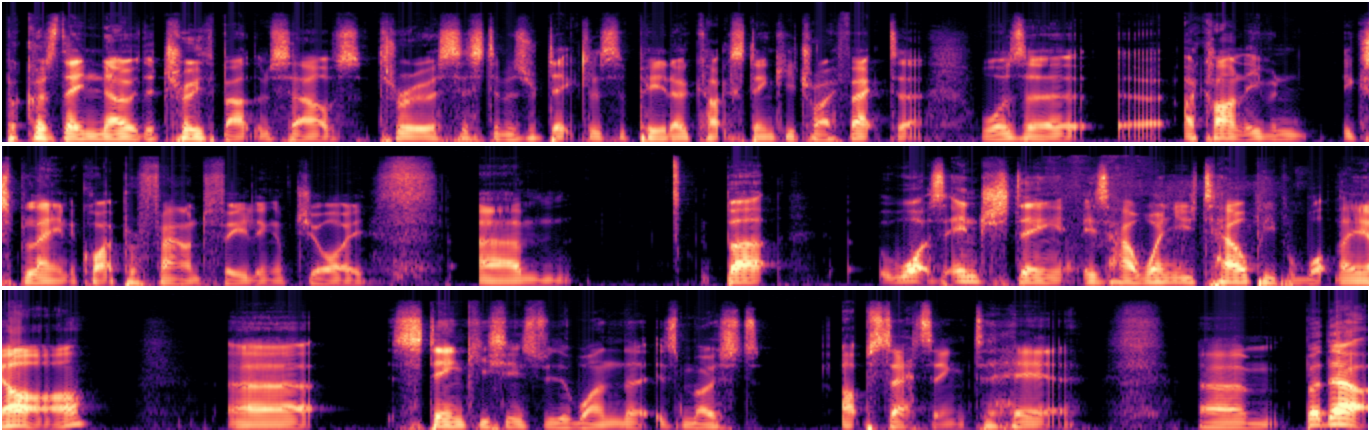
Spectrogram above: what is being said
because they know the truth about themselves through a system as ridiculous as pedo, cuck, stinky trifecta was a uh, I can't even explain quite a profound feeling of joy. Um, but what's interesting is how when you tell people what they are, uh, stinky seems to be the one that is most upsetting to hear. Um, but there, are,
